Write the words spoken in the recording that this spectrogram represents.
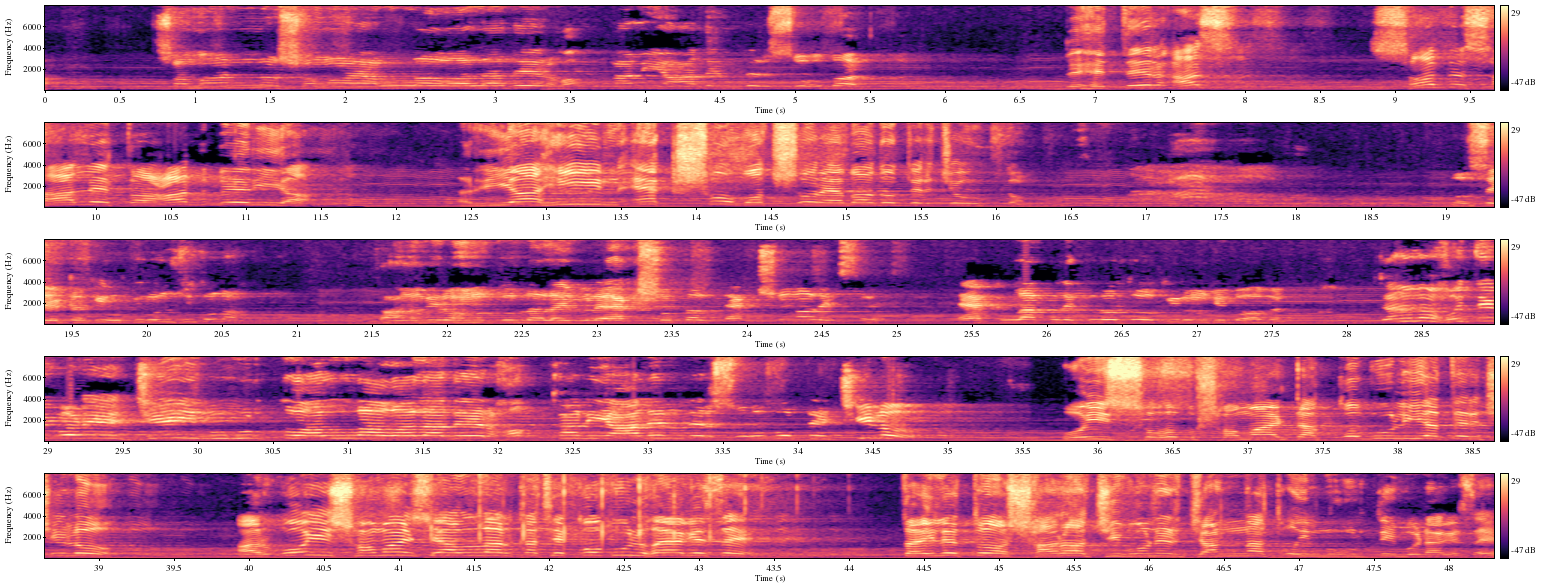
সামান্য সময় আল্লাহ আলাদের হকানি আলেমদের সোহবত। বেহতের আস সদ সালে তাআদ বেরিয়া। রিয়াহীন একশো বৎসর আবাদতের চেয়ে উত্তম। বলছে, এটা কি অতিরঞ্জিত না? তানবী রহমতুল্লাহ বলে, একশো তাল একশো না লেখছে? এক লাখ লেখলেও তো অতিরঞ্জিত হবে না। কেননা হইতে পারে, যেই মুহূর্ত আল্লাহওয়ালাদের, হক্কানি আলেমদের সোহবতে ছিল, ওই সোহব সময়টা কবুলিয়াতের ছিল, আর ওই সময় সে আল্লাহর কাছে কবুল হয়ে গেছে। তাইলে তো সারা জীবনের জান্নাত ওই মুহূর্তেই বনা গেছে।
